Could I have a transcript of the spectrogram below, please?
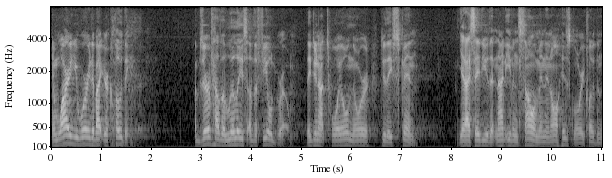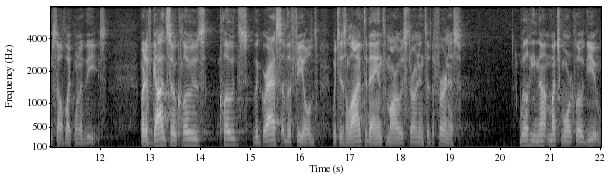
And why are you worried about your clothing? Observe how the lilies of the field grow. They do not toil, nor do they spin. Yet I say to you that not even Solomon in all his glory clothed himself like one of these. But if God so clothes, clothes the grass of the field, which is alive today and tomorrow is thrown into the furnace, will he not much more clothe you,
